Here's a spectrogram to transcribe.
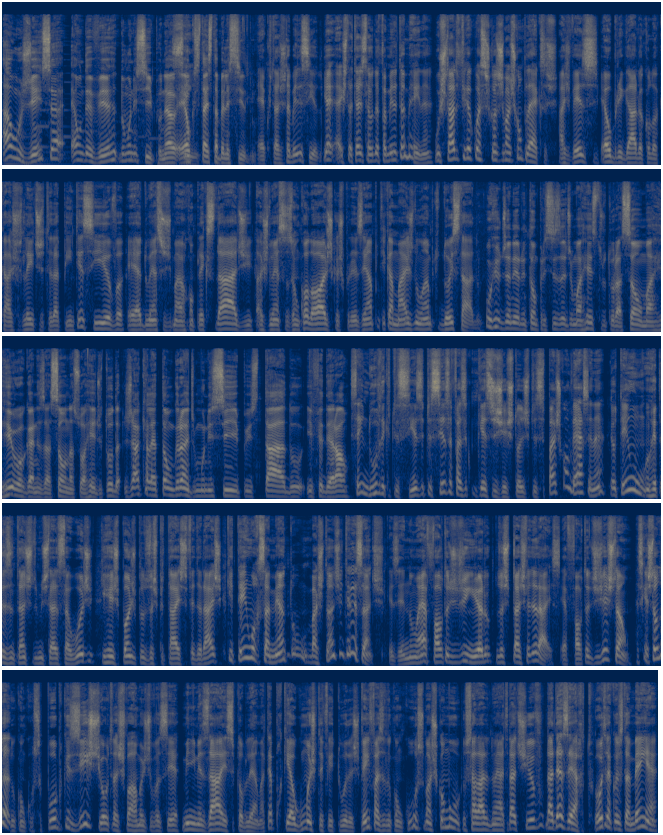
a urgência é um dever do município, né? Sim. É o que está estabelecido. É o que está estabelecido. E a estratégia de saúde da família também, né? O Estado fica com essas coisas mais complexas. Às vezes é obrigado a colocar os leitos de terapia intensiva, é doenças de maior complexidade, as doenças oncológicas, por exemplo, fica mais no âmbito do Estado. O Rio de Janeiro, então, precisa de uma reestruturação, uma reorganização na sua rede toda, já que ela é tão grande, município, Estado, Estado e federal? Sem dúvida que precisa, e precisa fazer com que esses gestores principais conversem, né? Eu tenho um representante do Ministério da Saúde que responde pelos hospitais federais que tem um orçamento bastante interessante. Quer dizer, não é falta de dinheiro nos hospitais federais, é falta de gestão. Essa questão do concurso público, existe outras formas de você minimizar esse problema, até porque algumas prefeituras vêm fazendo concurso, mas como o salário não é atrativo, dá deserto. Outra coisa também é,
